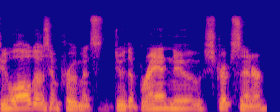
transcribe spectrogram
do all those improvements, do the brand new strip center.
